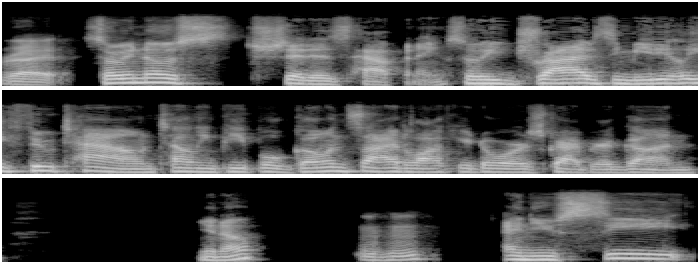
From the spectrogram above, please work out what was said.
Right. So he knows shit is happening. So he drives immediately through town telling people go inside, lock your doors, grab your gun. You know? Mm-hmm. And you see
